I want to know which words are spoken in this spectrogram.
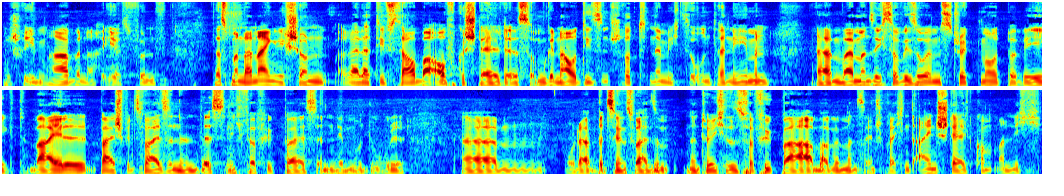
beschrieben habe nach ES5, dass man dann eigentlich schon relativ sauber aufgestellt ist, um genau diesen Schritt nämlich zu unternehmen, ähm, weil man sich sowieso im Strict Mode bewegt, weil beispielsweise ein This nicht verfügbar ist in dem Modul. Ähm, oder beziehungsweise natürlich ist es verfügbar, aber wenn man es entsprechend einstellt, kommt man nicht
